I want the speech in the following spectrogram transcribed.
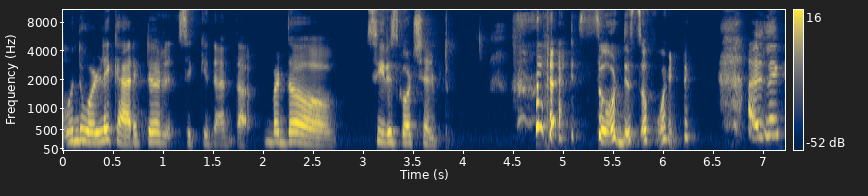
ಒಂದು ಒಳ್ಳೆ ಕ್ಯಾರೆಕ್ಟರ್ ಸಿಕ್ಕಿದೆ ಅಂತ. But the series got shelved that is so disappointing ಅದು ಲೈಕ್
